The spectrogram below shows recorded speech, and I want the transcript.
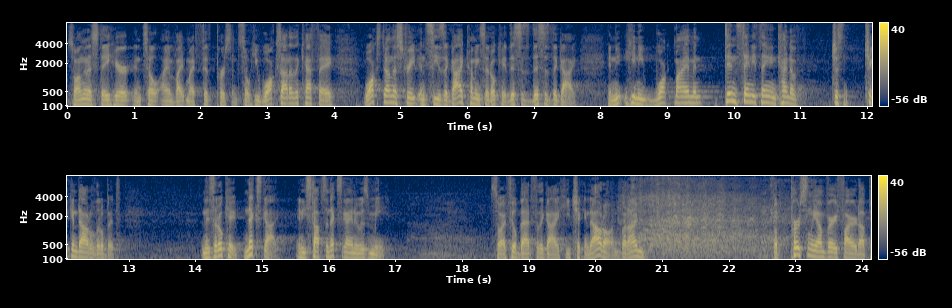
So I'm going to stay here until I invite my fifth person. So he walks out of the cafe, walks down the street, and sees a guy coming. Said, okay, this is, this is the guy. And he, and he walked by him and didn't say anything and kind of just chickened out a little bit. And they said, okay, next guy. And he stops the next guy, and it was me. So I feel bad for the guy he chickened out on, but I'm. but personally, I'm very fired up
